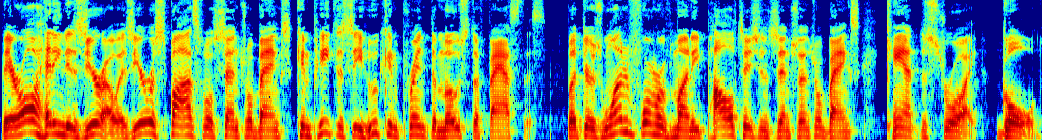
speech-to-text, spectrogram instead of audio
They are all heading to zero as irresponsible central banks compete to see who can print the most the fastest. But there's one form of money politicians and central banks can't destroy gold.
